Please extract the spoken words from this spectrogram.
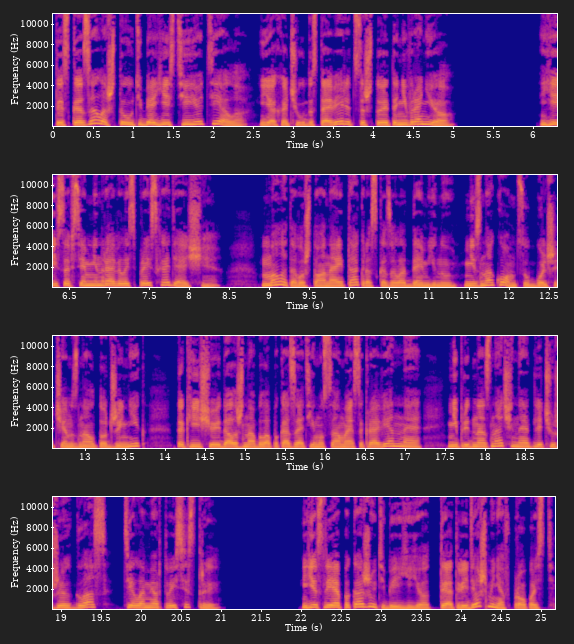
Ты сказала, что у тебя есть ее тело. Я хочу удостовериться, что это не вранье». Ей совсем не нравилось происходящее. Мало того, что она и так рассказала Демьину, незнакомцу, больше, чем знал тот же Ник, так еще и должна была показать ему самое сокровенное, не предназначенное для чужих глаз, тело мертвой сестры. «Если я покажу тебе ее, ты отведешь меня в пропасть?»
